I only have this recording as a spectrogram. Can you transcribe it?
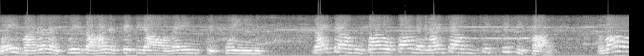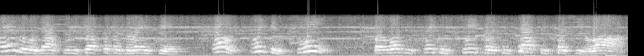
wave runner and fifty dollar range between nine thousand five hundred five and nine thousand six fifty-five. The Model Angel was actually dressed up as the Rain King. That was freaking sweet. But it wasn't freaking sweet for the contestant because she lost.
